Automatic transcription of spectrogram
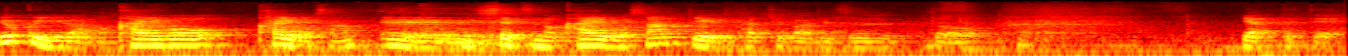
よく言うあの介護介護さん、ええ。施設の介護さんっていう立場でずっとやってて。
